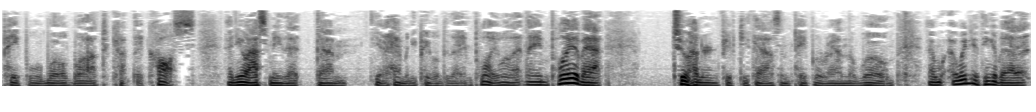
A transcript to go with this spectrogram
people worldwide to cut their costs. And you asked me that, um, you know, how many people do they employ? Well, they employ about 250,000 people around the world. And when you think about it,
